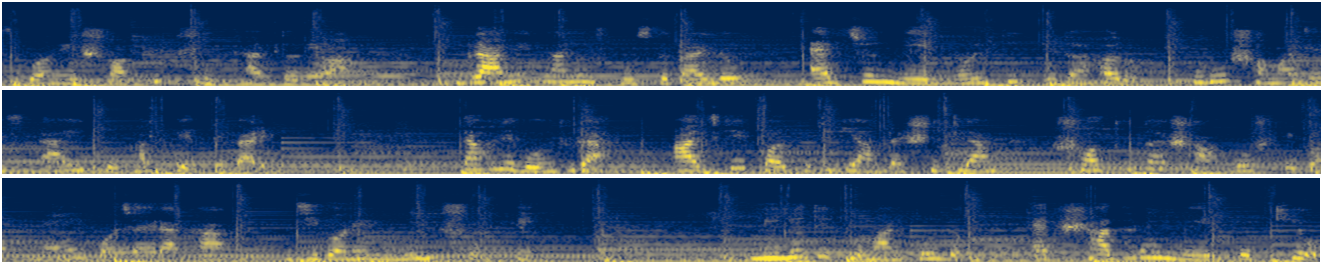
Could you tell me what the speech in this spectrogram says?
জীবনের সঠিক সিদ্ধান্ত নেওয়া। গ্রামের মানুষ বুঝতে পারল একজন মেয়ের নৈতিক উদাহরণ পুরো সমাজে স্থায়ী প্রভাব ফেলতে পারে। তাহলে বন্ধুরা, আজকের গল্প থেকে আমরা শিখলাম সততা, সাহস এবং ন্যায় বজায় রাখা জীবনের মূল শক্তি। মিনতি প্রমাণ করল এক সাধারণ মেয়ের পক্ষেও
